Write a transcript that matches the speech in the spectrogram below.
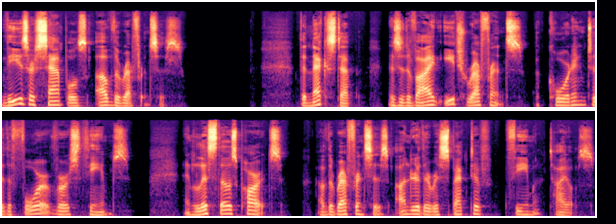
These are samples of the references. The next step is to divide each reference according to the four verse themes and list those parts of the references under their respective theme titles.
